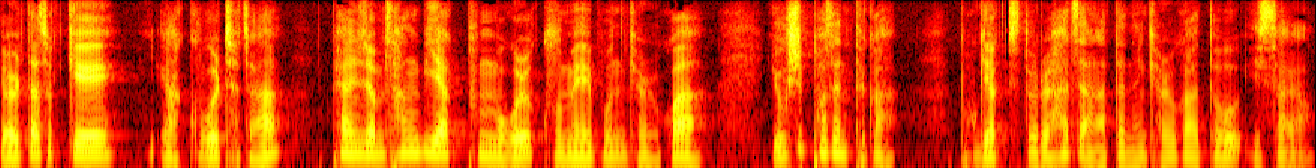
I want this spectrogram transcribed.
15개의 약국을 찾아 편의점 상비약 품목을 구매해 본 결과 60%가 복약 지도를 하지 않았다는 결과도 있어요.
